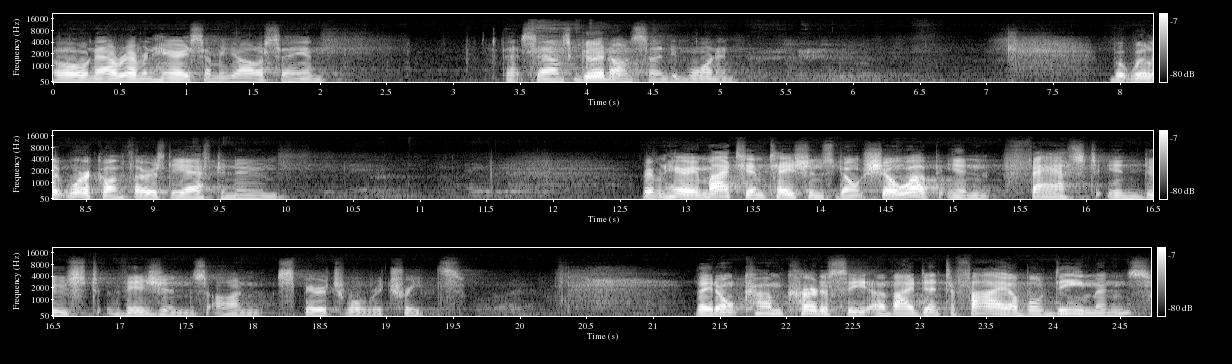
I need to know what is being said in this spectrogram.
Oh, now, Reverend Harry, some of y'all are saying, that sounds good on Sunday morning. But will it work on Thursday afternoon? Reverend Harry, my temptations don't show up in fast induced visions on spiritual retreats. They don't come courtesy of identifiable demons.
